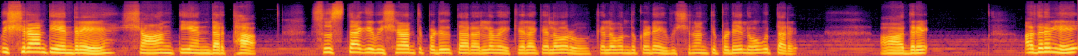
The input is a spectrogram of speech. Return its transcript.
ವಿಶ್ರಾಂತಿ ಅಂದರೆ ಶಾಂತಿ ಎಂದರ್ಥ. ಸುಸ್ತಾಗಿ ವಿಶ್ರಾಂತಿ ಪಡೆಯುತ್ತಾರಲ್ಲವೇ? ಕೆಲ ಕೆಲವರು, ಕೆಲವೊಂದು ಕಡೆ ವಿಶ್ರಾಂತಿ ಪಡೆಯಲು ಹೋಗುತ್ತಾರೆ. ಆದರೆ, ಅದರಲ್ಲಿ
